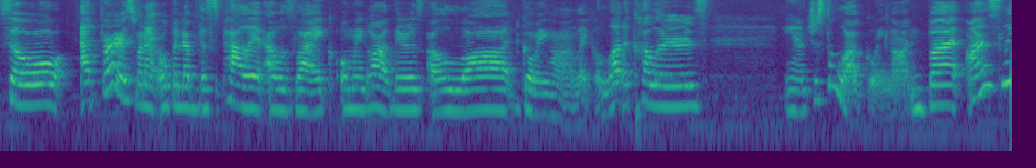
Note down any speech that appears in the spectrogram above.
So at first when I opened up this palette, I was like, oh my god, there's a lot going on, like a lot of colors and just a lot going on. But honestly,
